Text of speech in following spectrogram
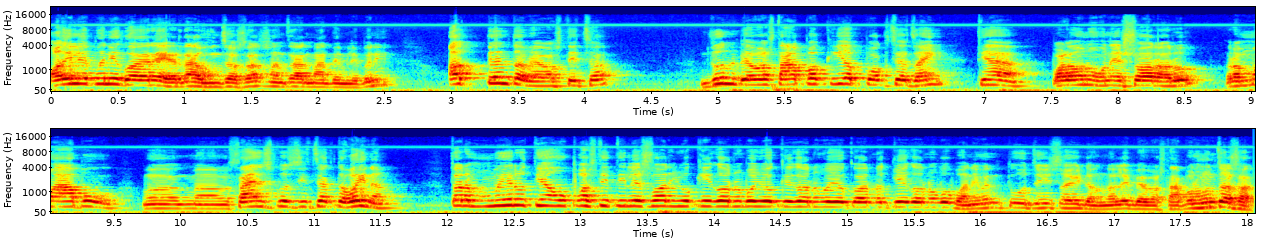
अहिले पनि गएर हेर्दा हुन्छ सर सञ्चार माध्यमले पनि। अत्यन्त व्यवस्थित छ। जुन व्यवस्थापकीय पक्ष चाहिँ त्यहाँ पढाउनु हुने सरहरू र म आफू साइन्सको शिक्षक त होइन। तर मेरो त्यहाँ उपस्थितिले सर यो के गर्नुभयो यो के गर्नुभयो यो गर्नु के गर्नुभयो भन्यो भने त्यो चाहिँ सही ढङ्गले व्यवस्थापन हुन्छ सर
